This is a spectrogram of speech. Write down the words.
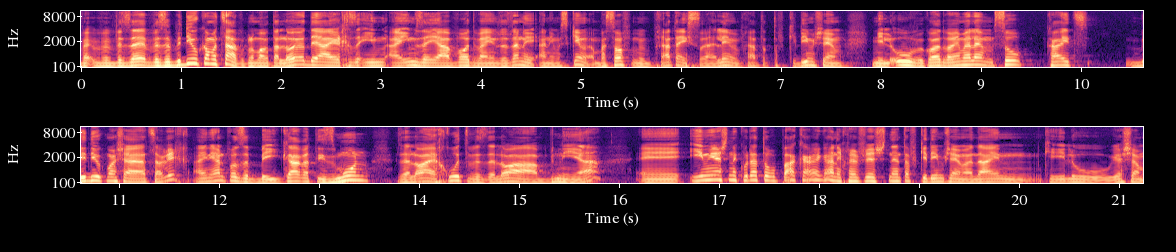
וזה, וזה בדיוק המצב, כלומר, אתה לא יודע איך זה, אם, האם זה יעבוד והאם זה זה, אני, אני מסכים, בסוף, מבחינת הישראלים, מבחינת התפקידים שהם מילאו וכל הדברים האלה, הם עשו קיץ בדיוק מה שהיה צריך. העניין פה זה בעיקר התזמון, זה לא האיכות וזה לא הבנייה. אה, אם יש נקודת תורפה כרגע, אני חושב שיש שני תפקידים שהם עדיין, כאילו, יש שם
